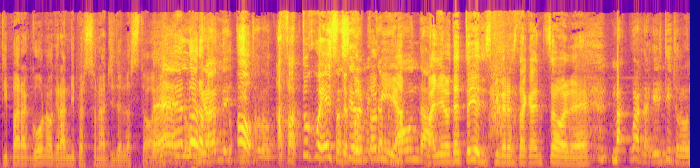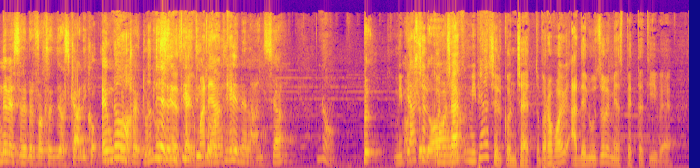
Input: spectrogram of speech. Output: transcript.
ti paragono a grandi personaggi della storia. Bello, e allora, grande oh, titolo. ha fatto questo, è Stasera colpa mettiamo mia. Ma gliel'ho detto io di scrivere sta canzone. Ma guarda che il titolo non deve essere per forza didascalico, è un No, concetto. non Tu senti il titolo, ma ti neanche- viene l'ansia? No. Beh, Mi piace, concetto, mi piace il concetto, però poi ha deluso le mie aspettative.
